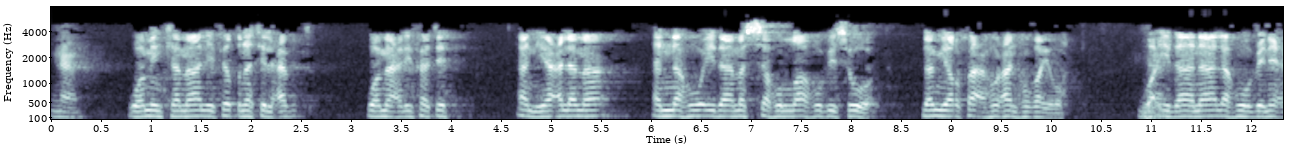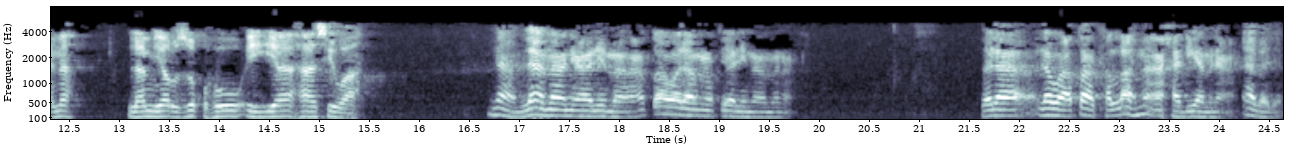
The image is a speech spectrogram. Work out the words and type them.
نعم. ومن كمال فطنة العبد ومعرفته أن يعلم أنه إذا مسه الله بسوء لم يرفعه عنه غيره. نعم. وإذا ناله بنعمة لم يرزقه إياها سواه. نعم. لا مانع لما أعطى ولا معطي لما منع. فلا لو أعطاك الله ما أحد يمنع أبدا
